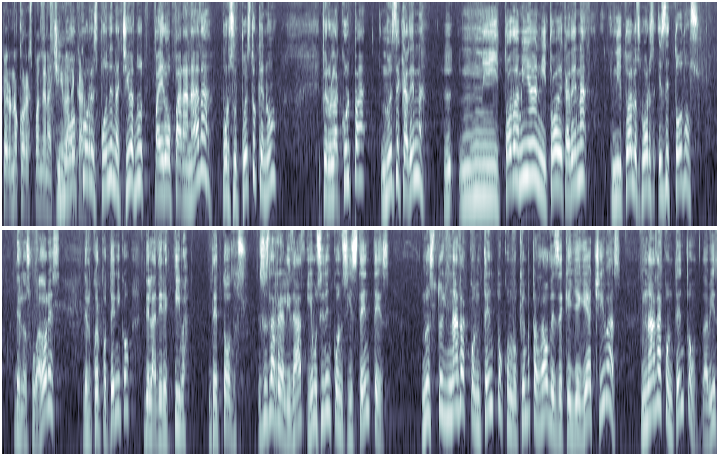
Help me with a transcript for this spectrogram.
Pero no corresponden a Chivas, no Ricardo. corresponden a Chivas, no, pero para nada. Por supuesto que no. Pero la culpa no es de cadena. Ni toda mía, ni toda de cadena, ni todos los jugadores. Es de todos. De los jugadores, del cuerpo técnico, de la directiva. De todos. Esa es la realidad. Y hemos sido inconsistentes. No estoy nada contento con lo que hemos pasado desde que llegué a Chivas. Nada contento, David.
